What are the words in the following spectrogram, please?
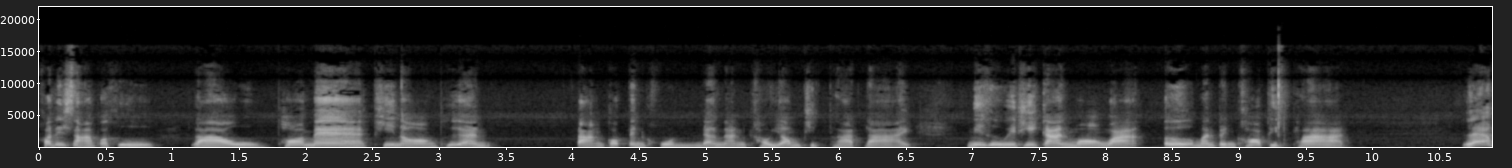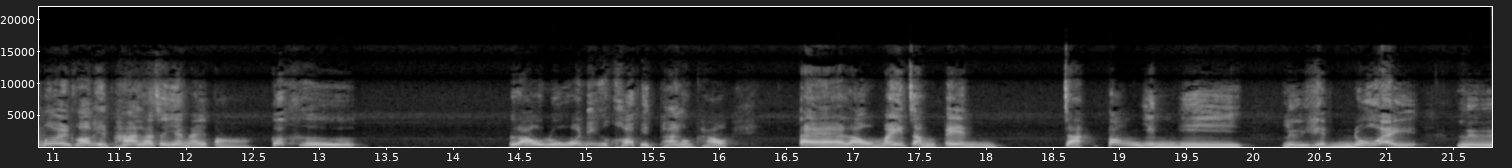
ข้อที่สามก็คือ เราพ่อแม่พี่น้องเพื่อน ต่างก็เป็นคนดังนั้นเขาย่อมผิดพลาดได้ นี่คือวิธีการมองว่า เออ มันเป็นข้อผิดพลาด และเมื่อเป็นข้อผิดพลาดแล้วจะยังไงต่อ ก็คือ เรารู้ว่านี่คือข้อผิดพลาดของเขา แต่เราไม่จำเป็นจะต้องยินดี หรือเห็นด้วย หรือ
